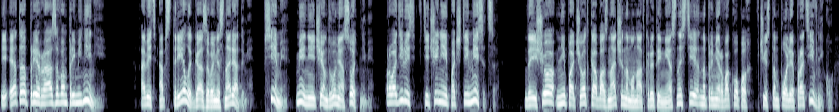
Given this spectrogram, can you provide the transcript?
И это при разовом применении. А ведь обстрелы газовыми снарядами, всеми, менее чем двумя сотнями, проводились в течение почти месяца. Да еще не по четко обозначенному на открытой местности, например, в окопах в чистом поле противнику –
